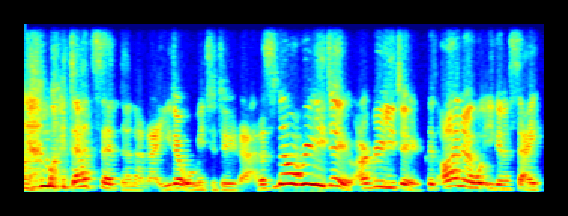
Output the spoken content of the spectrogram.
and my dad said, No, no, no, you don't want me to do that. I said, No, I really do. I really do. Because I know what you're going to say,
